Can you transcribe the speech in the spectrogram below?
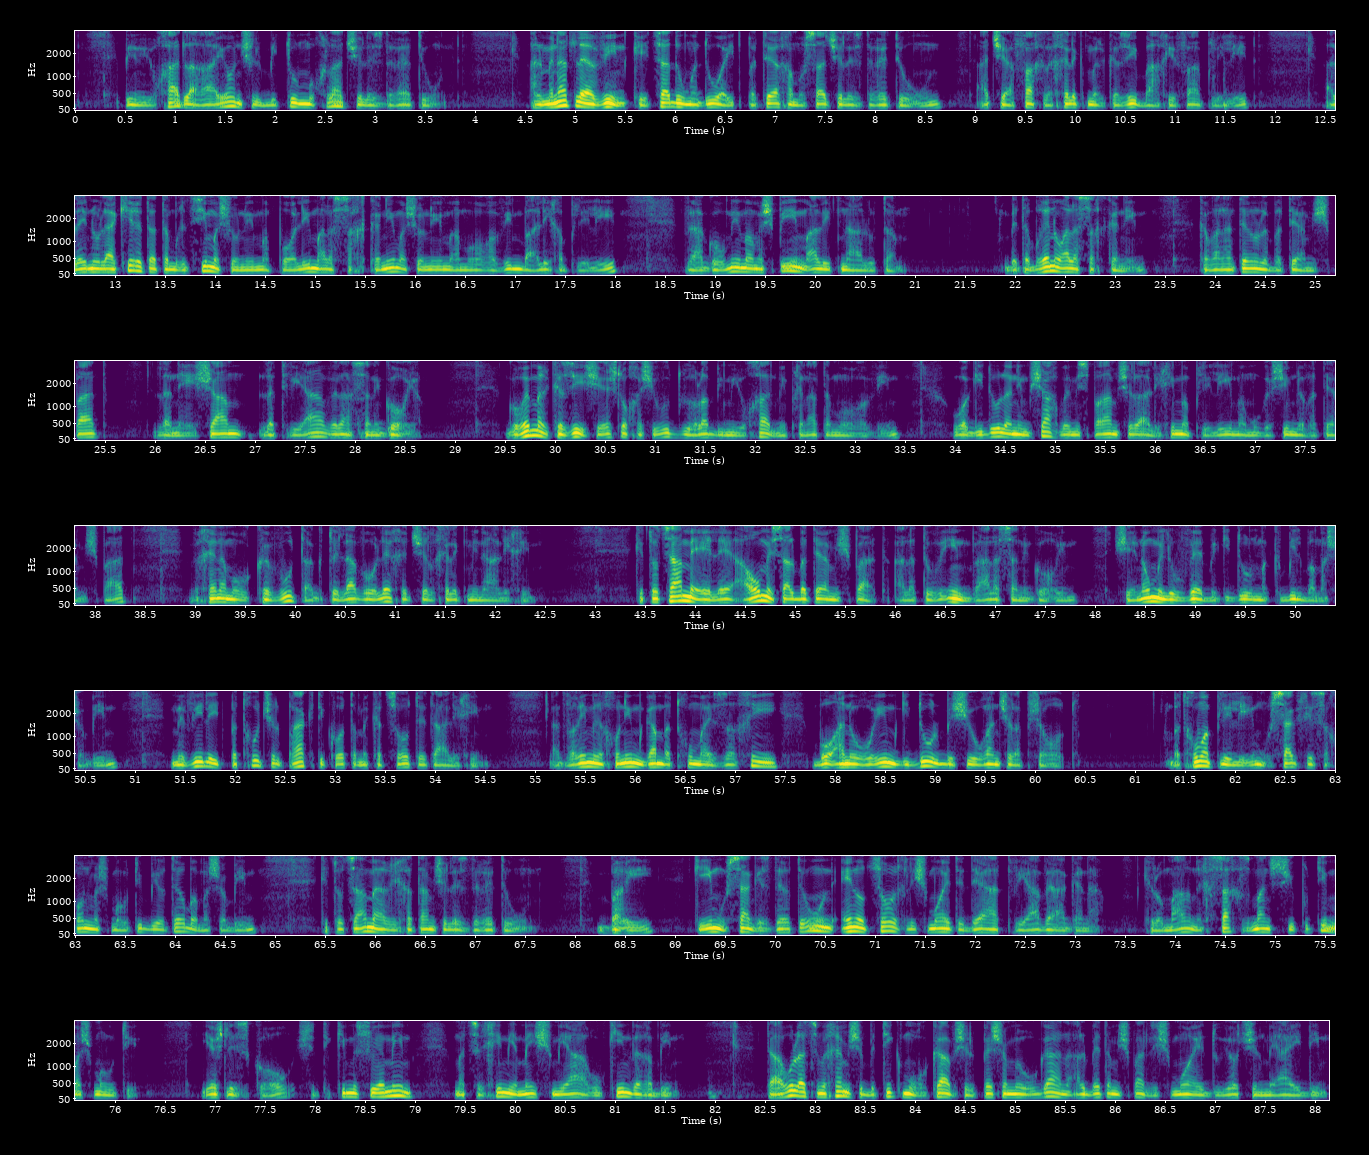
במיוחד לרעיון של ביטול מוחלט של הסדרי הטיעון. על מנת להבין כיצד ומדוע התפתח המוסד של הסדרי טיעון, עד שהפך לחלק מרכזי באכיפה הפלילית, עלינו להכיר את התמריצים השונים הפועלים על השחקנים השונים המעורבים בהליך הפלילי והגורמים המשפיעים על התנהלותם. בדברנו על השחקנים, כוונתנו לבתי המשפט, לנאשם, לתביעה ולסנגוריה. גורם מרכזי שיש לו חשיבות גדולה במיוחד מבחינת המעורבים, הוא הגידול הנמשך במספרם של ההליכים הפליליים המוגשים לבתי המשפט, וכן המורכבות הגדלה והולכת של חלק מן ההליכים. כתוצאה מאלה, העומס על בתי המשפט, על התובעים ועל הסנגורים, שאינו מלווה בגידול מקביל במשאבים, מביא להתפתחות של פרקטיקות המקצרות את ההליכים. הדברים נכונים גם בתחום האזרחי, בו אנו רואים גידול בשיעורן של הפשרות. בתחום הפלילי מושג חיסכון משמעותי ביותר במשאבים כתוצאה מעריכתם של הסדרי טיעון. בריא, כי אם מושג הסדר טיעון, אין עוד צורך לשמוע את עדי התביעה וההגנה. כלומר, נחסך זמן שיפוטי משמעותי. יש לזכור שתיקים מסוימים מצריכים ימי שמיעה ארוכים ורבים. תארו לעצמכם שבתיק מורכב של פשע מאורגן על בית המשפט לשמוע עדויות של מאה עדים.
